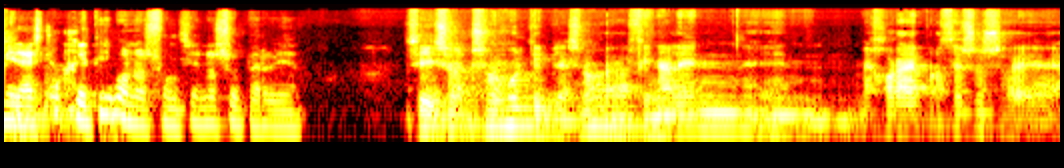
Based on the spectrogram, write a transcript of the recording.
mira, este objetivo nos funcionó súper bien. Sí, son, múltiples, ¿no? Al final en, mejora de procesos eh,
